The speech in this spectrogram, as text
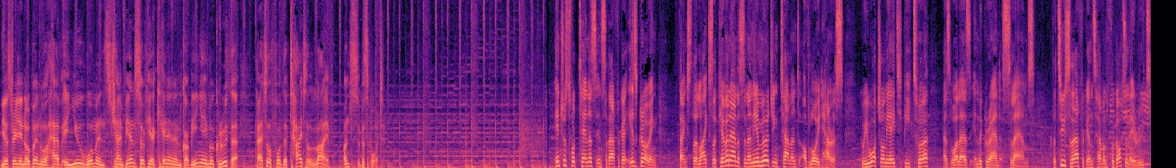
The Australian Open will have a new women's champion, Sofia Kenin and Garbiñe Muguruza, battle for the title live on Supersport. Interest for tennis in South Africa is growing thanks to the likes of Kevin Anderson and the emerging talent of Lloyd Harris, who we watch on the ATP Tour as well as in the Grand Slams. The two South Africans haven't forgotten their roots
